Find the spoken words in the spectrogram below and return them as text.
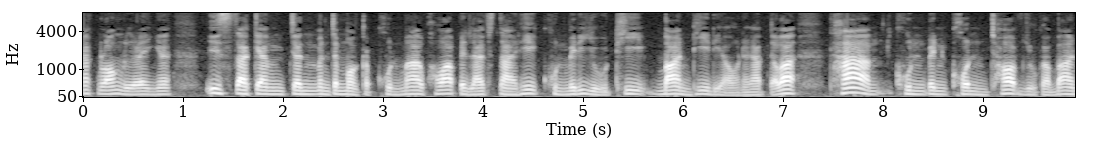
นักร้องหรืออะไรเงี้ยอินสตาแกรมจะมันจะเหมาะกับคุณมาก เพราะว่าเป็นไลฟ์สไตล์ที่คุณไม่ได้อยู่ที่บ้านที่เดียวนะครับ แต่ว่าถ้าคุณเป็นคนชอบอยู่กับบ้าน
